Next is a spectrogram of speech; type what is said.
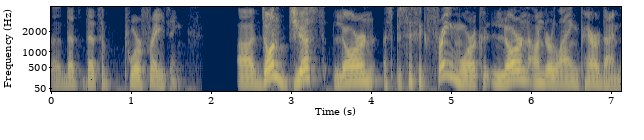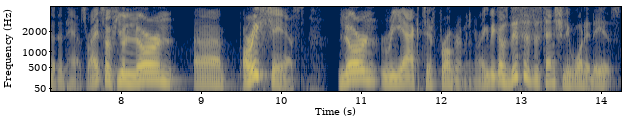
uh, that's that's a poor phrasing. Uh, don't just learn a specific framework, learn underlying paradigm that it has, right? So if you learn uh, RxJS, learn reactive programming, right? Because this is essentially what it is.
